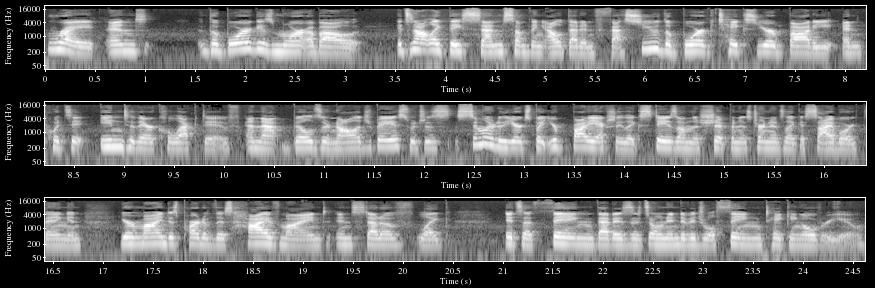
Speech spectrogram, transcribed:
Right. And the Borg is more about it's not like they send something out that infests you. The Borg takes your body and puts it into their collective, and that builds their knowledge base, which is similar to the Yeerks, but your body actually like stays on the ship and is turned into like a cyborg thing, and your mind is part of this hive mind instead of like it's a thing that is its own individual thing taking over you.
